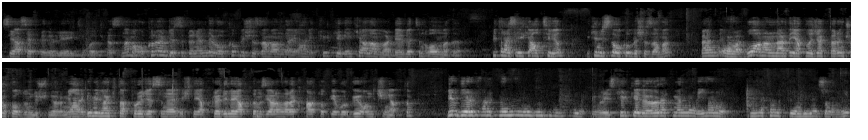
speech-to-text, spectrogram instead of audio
siyaset belirliyor eğitim politikasını ama okul öncesi dönemde ve okul dışı zamanda yani Türkiye'de iki alan var devletin olmadığı. Bir tanesi ilk 6 yıl, ikincisi de okul dışı zaman. Ben e, bu alanlarda yapılacakların çok olduğunu düşünüyorum. Yani 1 milyon kitap projesine işte yap krediyle yaptığımız yarınlara kartopya vurguyu onun için yaptım. Bir diğeri öğretmenlerin yapmalıyız. Türkiye'de öğretmenler yani ne konuşuyorum biliyorsun abi.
